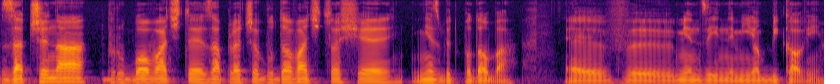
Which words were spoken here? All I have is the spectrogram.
zaczyna próbować te zaplecze budować, co się niezbyt podoba e, w, między innymi Obbikowi.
